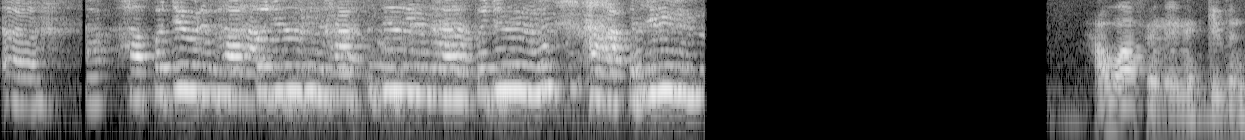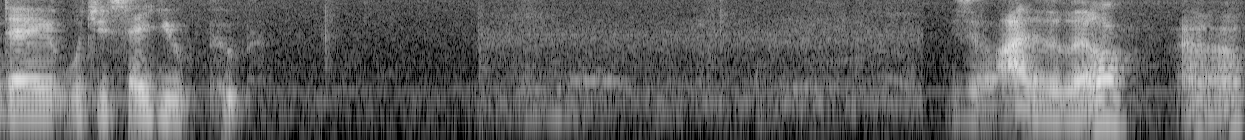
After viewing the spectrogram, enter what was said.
Uh, hoppa-doo-doo, hoppa-doo-doo, hoppa-doo-doo, hoppa-doo-doo, hoppa-doo-doo. How often in a given day would you say you poop? Is it a lot? Is it a little? I don't know.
